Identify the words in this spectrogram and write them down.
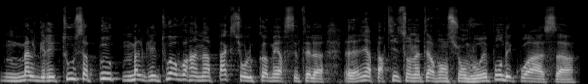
malgré tout, ça peut, malgré tout, avoir un impact sur le commerce? C'était la, dernière partie de son intervention. Vous répondez quoi à ça?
